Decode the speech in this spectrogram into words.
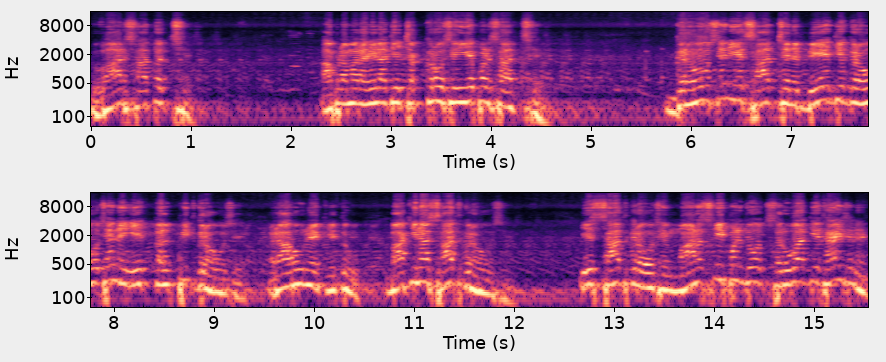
વાર સાત જ છે. આપણામાં રહેલા જે ચક્રો છે એ પણ સાત છે. ગ્રહો છે ને એ સાત છે ને બે જે ગ્રહો છે ને એ કલ્પિત ગ્રહો છે. રાહુ ને કેતુ. બાકીના સાત ગ્રહો છે. એ સાત ગ્રહો છે. માણસની પણ જો શરૂઆત જે થાય છે ને,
